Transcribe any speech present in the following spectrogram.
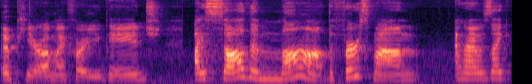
appear on my For You page, I saw the mom, the first mom, and I was like,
